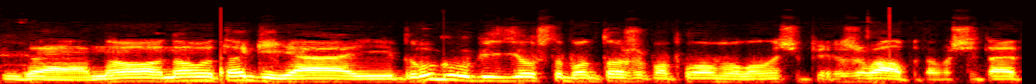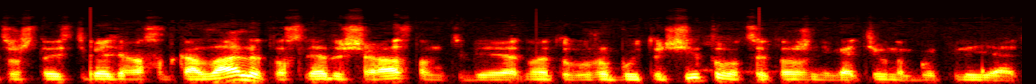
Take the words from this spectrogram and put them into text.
Да, но, но в итоге я и друга убедил, чтобы он тоже попробовал, он очень переживал, потому что считается, что если тебе один раз отказали, то в следующий раз там тебе, ну, это уже будет учитываться и тоже негативно будет влиять.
